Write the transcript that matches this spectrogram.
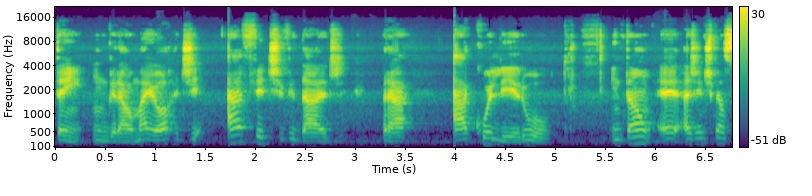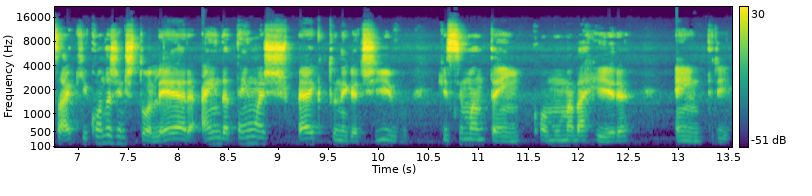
tem um grau maior de afetividade para acolher o outro. Então, é a gente pensar que quando a gente tolera, ainda tem um aspecto negativo que se mantém como uma barreira entre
